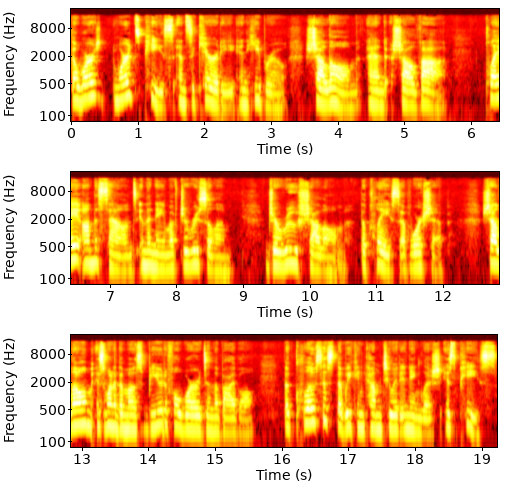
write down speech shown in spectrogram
The word, words peace and security in Hebrew, shalom and shalva, play on the sounds in the name of Jerusalem, Jerusalem, the place of worship. Shalom is one of the most beautiful words in the Bible. The closest that we can come to it in English is peace,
